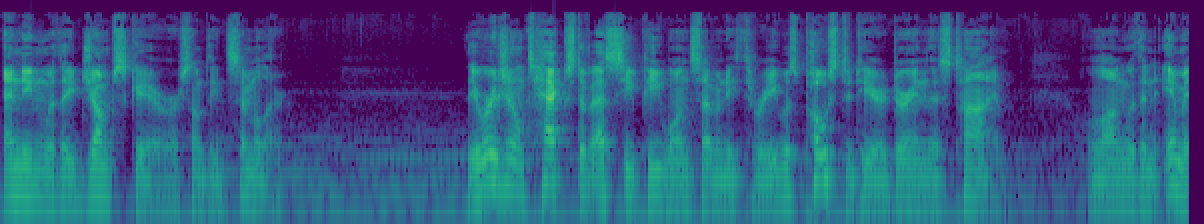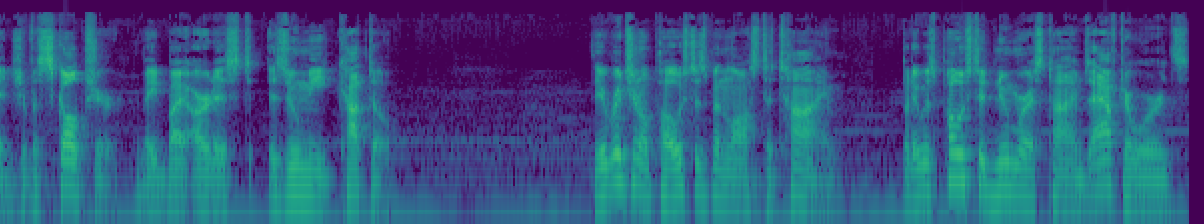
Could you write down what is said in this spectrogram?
ending with a jump scare or something similar. The original text of SCP 173 was posted here during this time, along with an image of a sculpture made by artist Izumi Kato. The original post has been lost to time, but it was posted numerous times afterwards,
